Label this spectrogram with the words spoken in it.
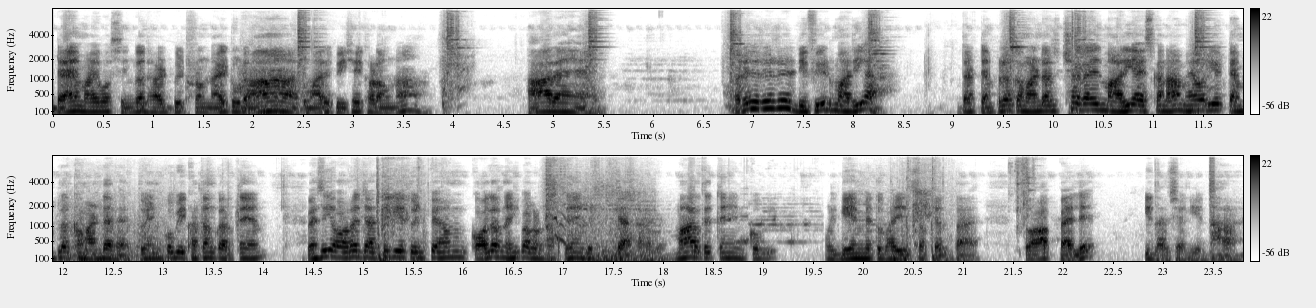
damn I was single heart beat from night to हाँ तुम्हारे पीछे ही खड़ा हूँ ना। आ रहे हैं। अरे अरे अरे defeat Maria. The Templar commander अच्छा गाइस मारिया इसका नाम है और ये टेम्पलर कमांडर है। तो इनको भी खत्म करते हैं। वैसे ये औरत जाती है तो इन पे हम कॉलर नहीं पकड़ सकते हैं लेकिन क्या करेंगे मार देते हैं इनको भी। और गेम में तो भाई सब चलता है तो आप पहले इधर चलिए धाए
